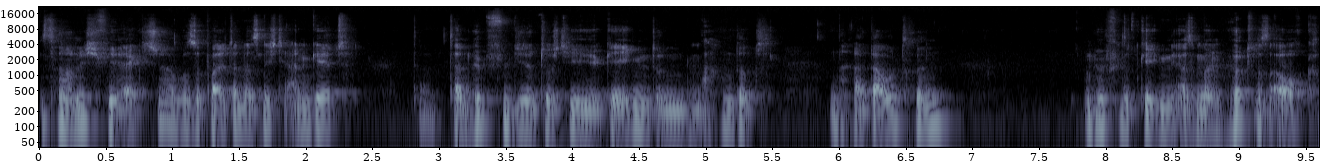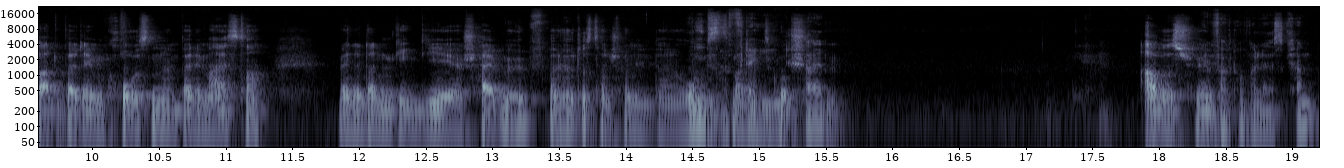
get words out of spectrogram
ist da noch nicht viel Action, aber sobald dann das Licht angeht, dann, dann hüpfen die durch die Gegend und machen dort ein Radau drin und hüpfen dort gegen. Also, man hört das auch gerade bei dem Großen, bei dem Meister, wenn er dann gegen die Scheiben hüpft, man hört das dann schon, dann rumst man gegen die. Scheiben. Aber es ist schön. Einfach nur, weil er es kann.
